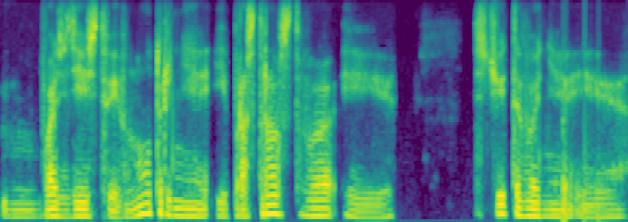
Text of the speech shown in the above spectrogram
воздействие, и внутреннее, и пространство, и считывание, и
